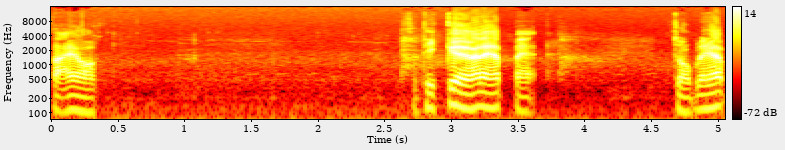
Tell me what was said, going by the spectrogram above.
สายออก สติกเกอร์ก็ได้ครับ แปะ จบเลยครับ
